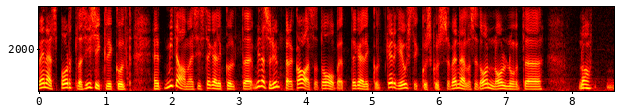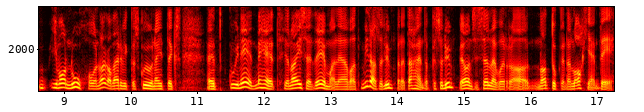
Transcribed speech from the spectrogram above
Vene sportlasi isiklikult, et mida me siis tegelikult, mida see olümpiale kaasa toob, et tegelikult kergejõustikus, kus venelased on olnud noh, Ivan Nuhov on väga värvikas kuju näiteks, et kui need mehed ja naised eemale jäävad, mida see olümpiale tähendab, kas olümpia on siis selle võrra natukene lahjem tee?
